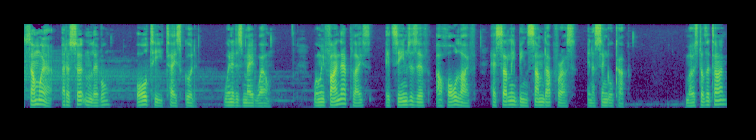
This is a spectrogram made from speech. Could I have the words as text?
Somewhere at a certain level, all tea tastes good when it is made well. When we find that place, it seems as if our whole life has suddenly been summed up for us in a single cup. Most of the time,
